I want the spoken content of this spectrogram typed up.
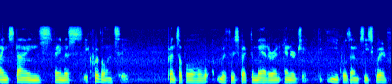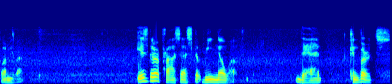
Einstein's famous equivalency principle with respect to matter and energy the E equals mc squared formula. Is there a process that we know of that converts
